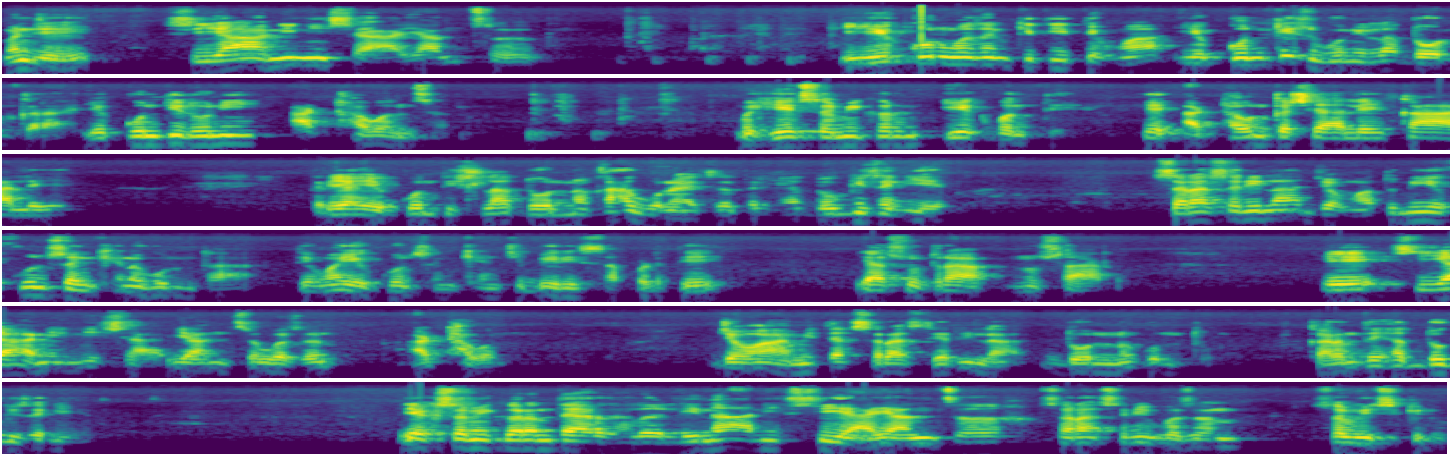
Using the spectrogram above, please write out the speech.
म्हणजे सिया आणि निशा यांचं एकूण वजन किती? तेव्हा एकोणतीस गुणीला दोन करा. एकोणती दोन्ही अठ्ठावन्न सर. मग हे समीकरण एक बनते. हे अठ्ठावन्न कसे आले? का आले? तर या एकोणतीसला दोन न का गुणायचं? तर ह्या दोघी जणी आहेत. सरासरीला जेव्हा तुम्ही एकूण संख्येनं गुणता तेव्हा एकूण संख्यांची बेरीज सापडते या सूत्रानुसार हे सिया आणि निशा यांचं वजन अठ्ठावन्न. जेव्हा आम्ही त्या सरासरीला दोन न गुणतो कारण ते ह्या दोघी जणी आहेत. एक समीकरण तयार झालं. लीना आणि सिया यांचं सरासरी वजन सव्वीस किलो.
